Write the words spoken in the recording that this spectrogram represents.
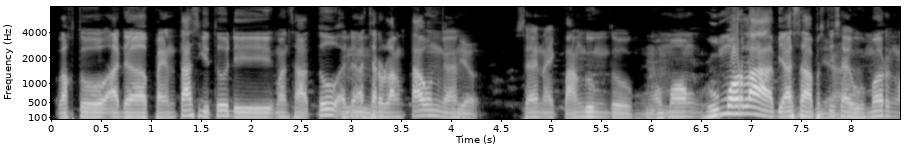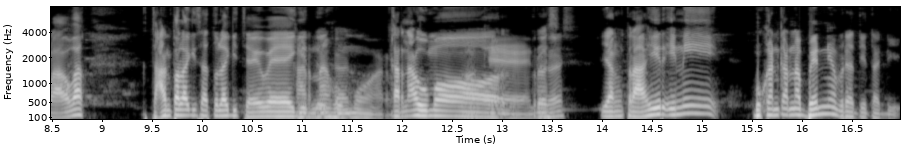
waktu ada pentas gitu di Man satu ada Hmm. acara ulang tahun kan. Yo. Saya naik panggung tuh Hmm. ngomong humor lah biasa pasti Ya. saya humor ngelawak. Cantol lagi satu lagi cewek gitu Karena kan. humor. Karena humor. Oke, terus, terus yang terakhir ini bukan karena bandnya berarti tadi.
